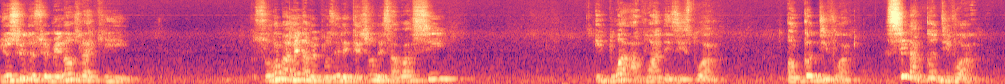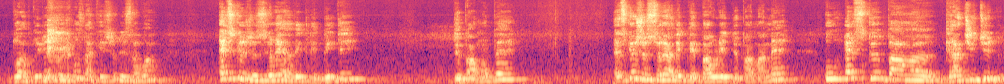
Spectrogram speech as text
Je suis de ce mélange-là qui souvent m'amène à me poser des questions de savoir si il doit avoir des histoires en Côte d'Ivoire. Si la Côte d'Ivoire doit brûler, je me pose la question de savoir est-ce que je serai avec les BT de par mon père? Est-ce que je serai avec les Baoulés de par ma mère? Ou est-ce que par euh, gratitude,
